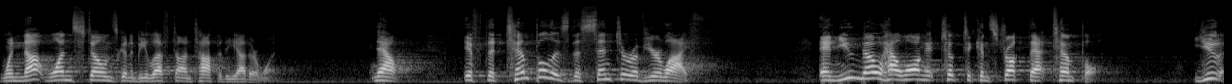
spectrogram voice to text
when not one stone's going to be left on top of the other one. Now, if the temple is the center of your life, and you know how long it took to construct that temple, you,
